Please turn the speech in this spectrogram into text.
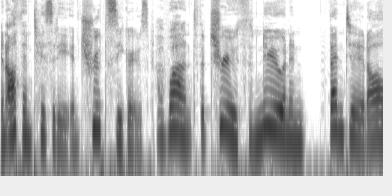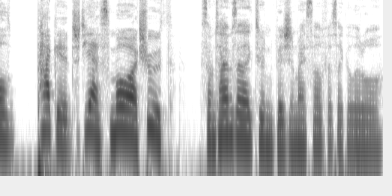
and authenticity and truth seekers. I want the truth, new and invented, all packaged. Yes, more truth. Sometimes I like to envision myself as like a little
